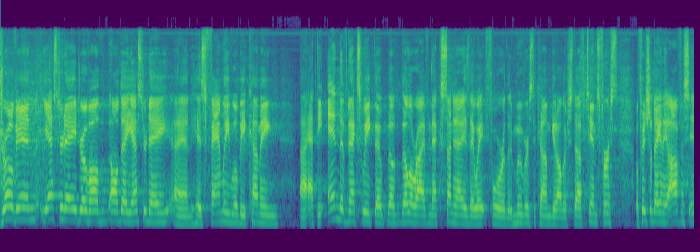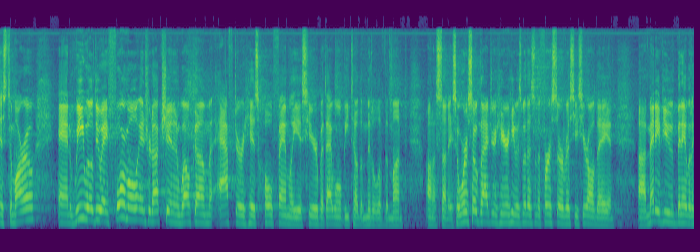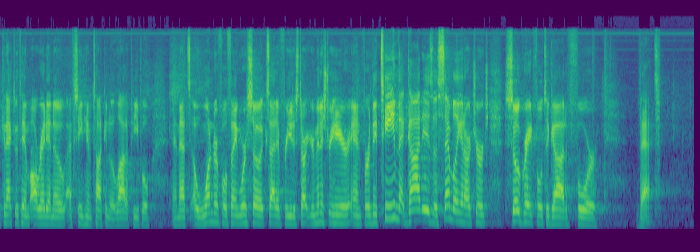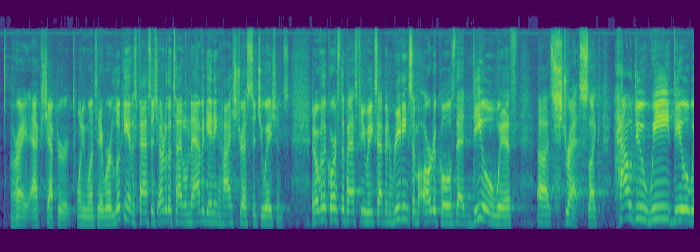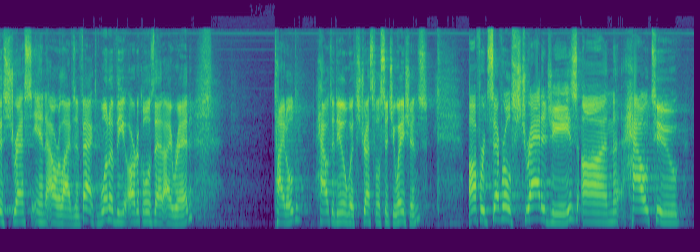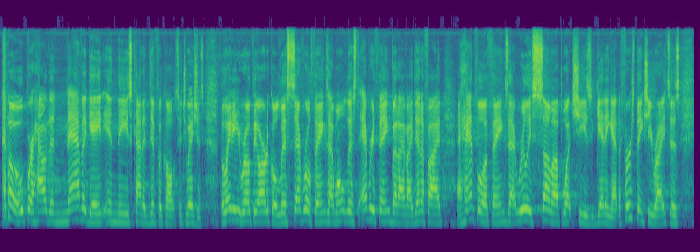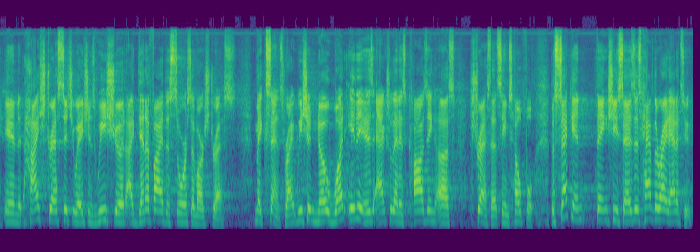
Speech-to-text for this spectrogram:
Drove in yesterday, drove all, all day yesterday, and his family will be coming uh, at the end of next week. They'll, they'll, they'll, arrive next Sunday night as they wait for the movers to come get all their stuff. Tim's first official day in the office is tomorrow, and we will do a formal introduction and welcome after his whole family is here, but that won't be till the middle of the month on a Sunday. So we're so glad you're here. He was with us in the first service, he's here all day, and uh, many of you have been able to connect with him already. I know I've seen him talking to a lot of people, and that's a wonderful thing. We're so excited for you to start your ministry here and for the team that God is assembling in our church. So grateful to God for that. All right, Acts chapter 21 today. We're looking at this passage under the title Navigating High Stress Situations. And over the course of the past few weeks, I've been reading some articles that deal with uh, stress. Like, how do we deal with stress in our lives? In fact, one of the articles that I read, titled How to Deal with Stressful Situations, offered several strategies on how to cope or how to navigate in these kind of difficult situations. The lady who wrote the article lists several things. I won't list everything, but I've identified a handful of things that really sum up what she's getting at. The first thing she writes is in high stress situations, we should identify the source of our stress. Makes sense, right? We should know what it is actually that is causing us stress. That seems helpful. The second thing she says is have the right attitude.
